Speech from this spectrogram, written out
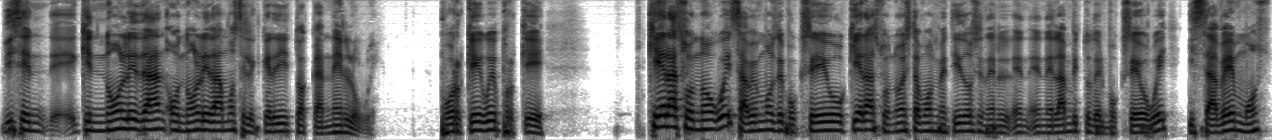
dicen eh, que no le dan o no le damos el crédito a Canelo, güey. ¿Por qué, güey? Porque quieras o no, güey, sabemos de boxeo, quieras o no, estamos metidos en el, en- el ámbito del boxeo, güey, y sabemos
